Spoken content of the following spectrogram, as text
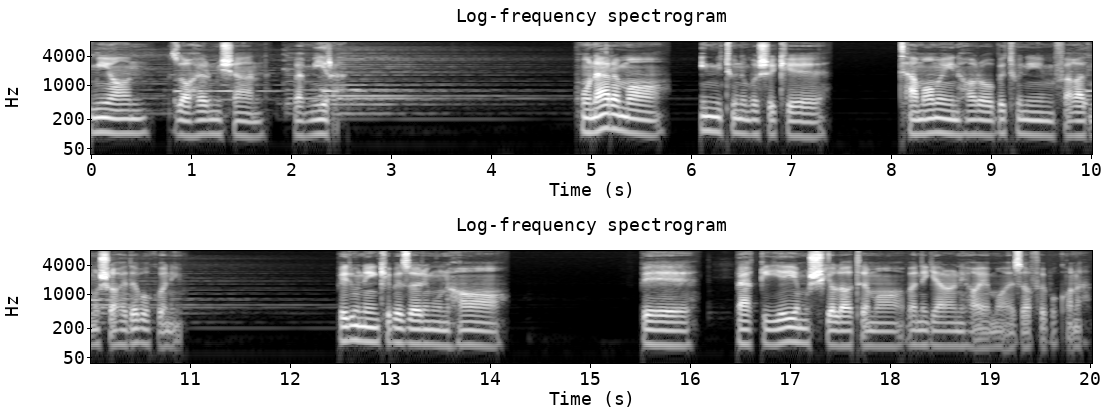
میان ظاهر میشن و میرن. هنر ما این می‌تونه باشه که تمام اینها رو بتونیم فقط مشاهده بکنیم. بدون اینکه بذاریم اونها به بقیه مشکلات ما و نگرانی های ما اضافه بکنن.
